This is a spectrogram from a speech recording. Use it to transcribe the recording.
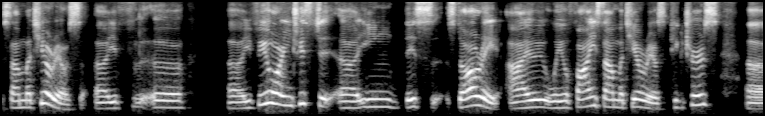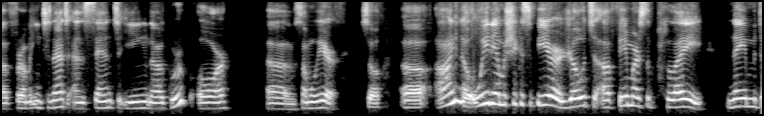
some materials. If if you are interested in this story, I will find some materials, pictures from internet and send in a group or somewhere. So uh, I know William Shakespeare wrote a famous play named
